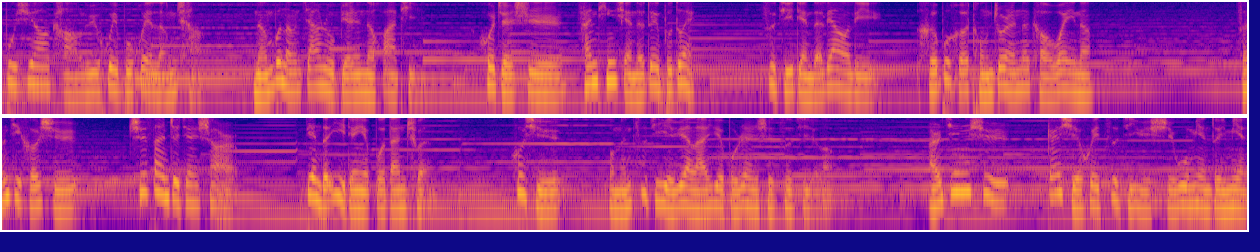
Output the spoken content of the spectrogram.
不需要考虑会不会冷场，能不能加入别人的话题，或者是餐厅选的对不对，自己点的料理合不合同桌人的口味呢？曾几何时，吃饭这件事儿变得一点也不单纯。或许我们自己也越来越不认识自己了，而今是。该学会自己与食物面对面，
